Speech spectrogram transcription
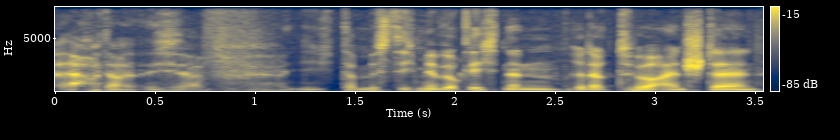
Da, ich, da müsste ich mir wirklich einen Redakteur einstellen.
